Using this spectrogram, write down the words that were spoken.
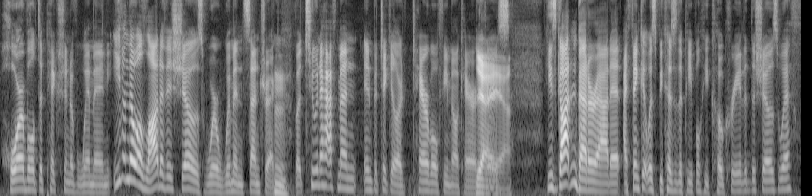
horrible depiction of women. Even though a lot of his shows were women centric, hmm. but Two and a Half Men in particular, terrible female characters. Yeah, yeah, yeah. He's gotten better at it. I think it was because of the people he co-created the shows with.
